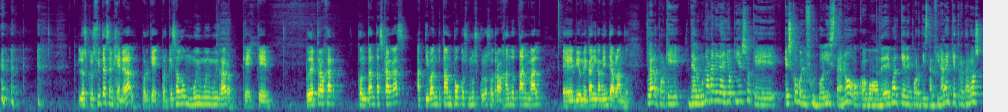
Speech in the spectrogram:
Los crossfitters en general, porque, porque es algo muy, muy, muy raro. Que, que poder trabajar con tantas cargas activando tan pocos músculos o trabajando tan mal eh, biomecánicamente hablando. Claro, porque de alguna manera yo pienso que es como el futbolista, ¿no? O como me da igual qué deportista. Al final hay que trataros,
